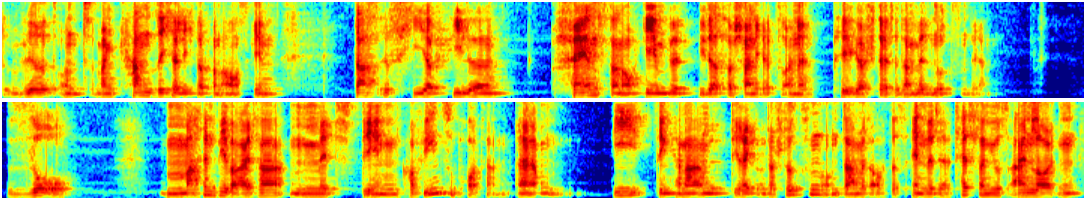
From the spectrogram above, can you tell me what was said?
wird. Und man kann sicherlich davon ausgehen, dass es hier viele Fans dann auch geben wird, die das wahrscheinlich als so eine Pilgerstätte damit nutzen werden. So, machen wir weiter mit den Koffein-Supportern, ähm, die den Kanal direkt unterstützen und damit auch das Ende der Tesla News einläuten.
